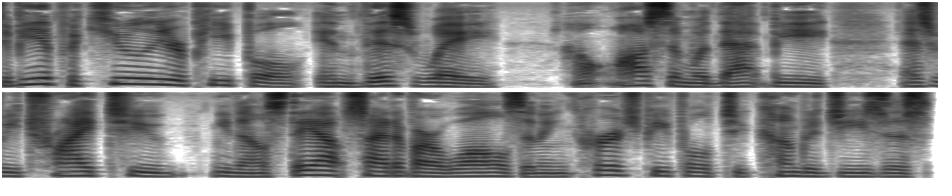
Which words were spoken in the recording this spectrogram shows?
to be a peculiar people in this way. How awesome would that be as we try to, you know, stay outside of our walls and encourage people to come to Jesus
